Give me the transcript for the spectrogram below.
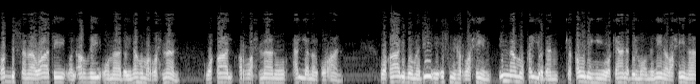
رب السماوات والأرض وما بينهما الرحمن. وقال الرحمن علم القرآن. وغالب مجيء اسمه الرحيم إما مقيدا كقوله وكان بالمؤمنين رحيما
